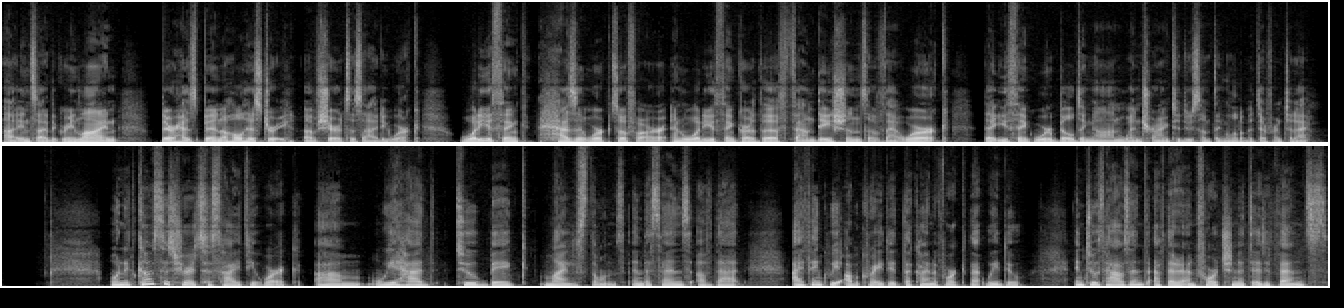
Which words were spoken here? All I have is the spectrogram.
uh, inside the Green Line, there has been a whole history of shared society work. What do you think hasn't worked so far? And what do you think are the foundations of that work that you think we're building on when trying to do something a little bit different today? When it comes to shared society work, um, we had two big milestones in the sense of that I think we upgraded the kind of work that we do. In 2000, after unfortunate events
